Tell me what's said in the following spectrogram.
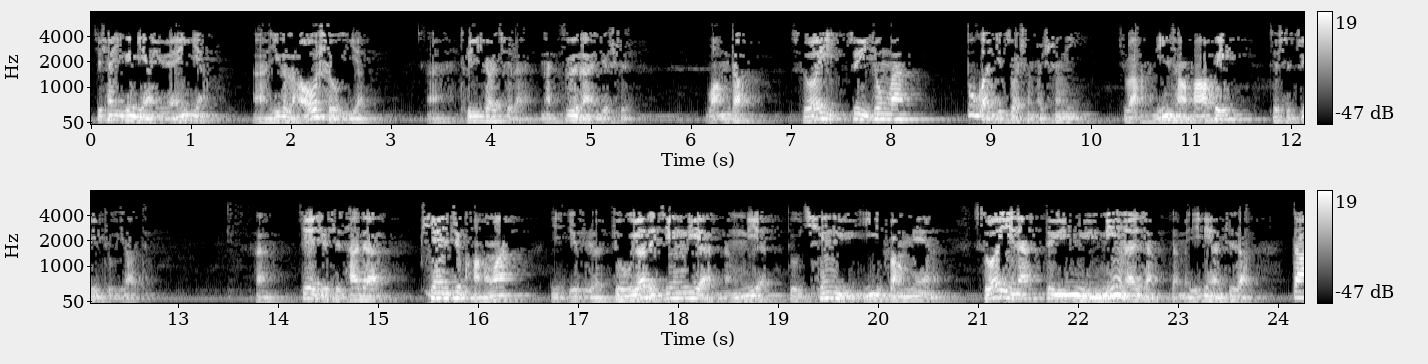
就像一个演员一样啊，一个老手一样啊，推销起来那自然就是王道。所以最终啊，不管你做什么生意，是吧？临场发挥这是最主要的啊，这就是他的偏执狂啊，也就是主要的精力啊、能力啊都倾于一方面了。所以呢，对于女命来讲，咱们一定要知道。当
